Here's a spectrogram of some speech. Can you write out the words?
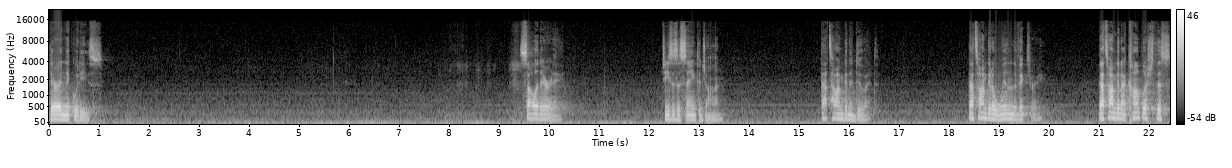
their iniquities. Solidarity. Jesus is saying to John, That's how I'm going to do it. That's how I'm going to win the victory. That's how I'm going to accomplish this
